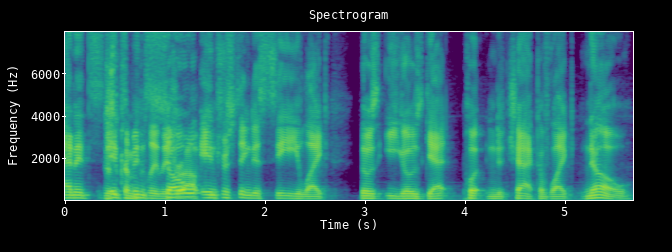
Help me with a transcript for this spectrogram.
And it's Just it's been so dropped. interesting to see like those egos get put into check of like, no,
